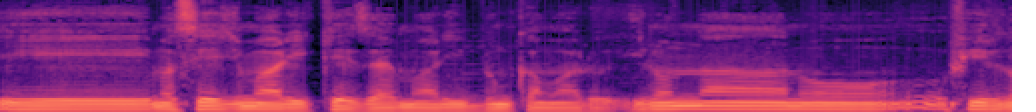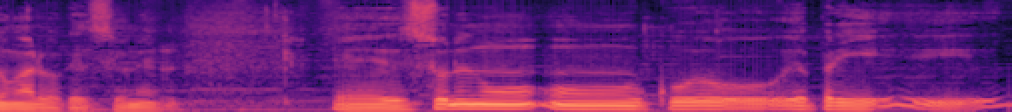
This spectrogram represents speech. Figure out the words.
えーまあ、政治もあり経済もあり文化もあるいろんなあのフィールドがあるわけですよね。うんえー、それのこうやっぱり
